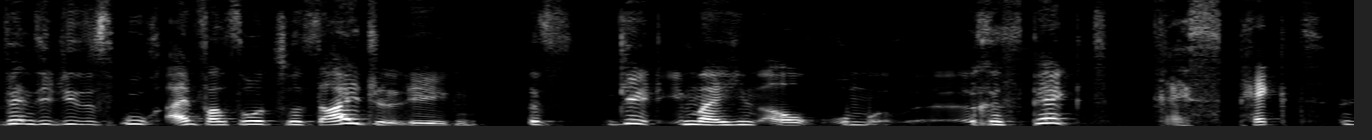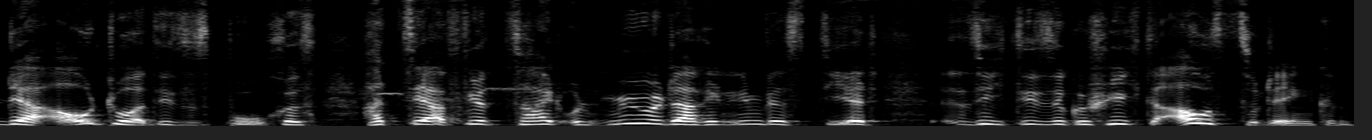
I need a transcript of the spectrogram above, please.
wenn sie dieses Buch einfach so zur Seite legen. Es geht immerhin auch um Respekt. Respekt? Der Autor dieses Buches hat sehr viel Zeit und Mühe darin investiert, sich diese Geschichte auszudenken.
